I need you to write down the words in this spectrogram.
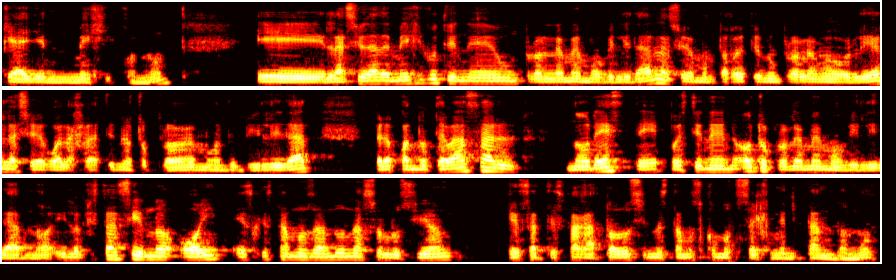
que hay en México, ¿no? Eh, la Ciudad de México tiene un problema de movilidad, la Ciudad de Monterrey tiene un problema de movilidad, la Ciudad de Guadalajara tiene otro problema de movilidad, pero cuando te vas al, noreste, pues tienen otro problema de movilidad, ¿no? Y lo que está haciendo hoy es que estamos dando una solución que satisfaga a todos y no estamos como segmentando, ¿no?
